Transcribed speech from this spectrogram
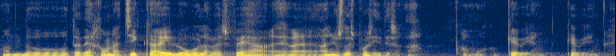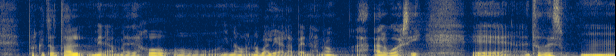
cuando te deja una chica y luego la ves fea eh, años después y dices, ah, como, qué bien, qué bien. Porque total, mira, me dejó y no, no valía la pena, ¿no? Algo así. Eh, entonces, mm,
